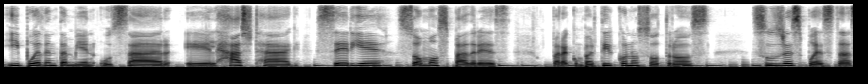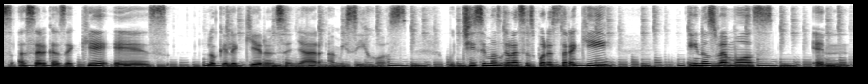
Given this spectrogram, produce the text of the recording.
y pueden también usar el hashtag serie Somos Padres para compartir con nosotros sus respuestas acerca de qué es lo que le quiero enseñar a mis hijos. Muchísimas gracias por estar aquí y nos vemos en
